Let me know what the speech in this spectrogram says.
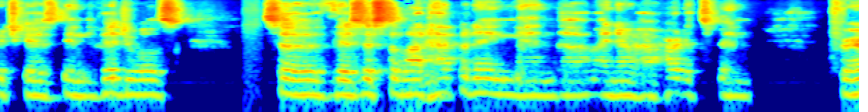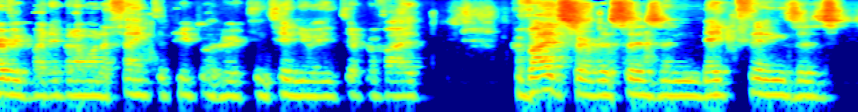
which goes to individuals. So there's just a lot happening and uh, I know how hard it's been for everybody, but I want to thank the people who are continuing to provide provide services and make things as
